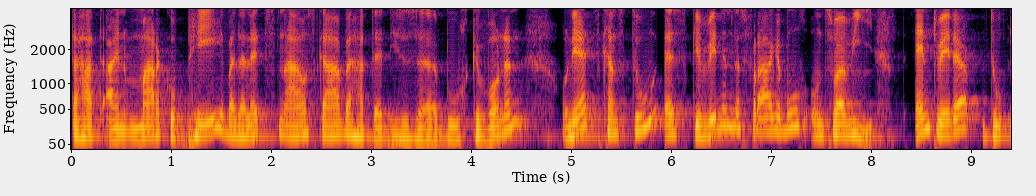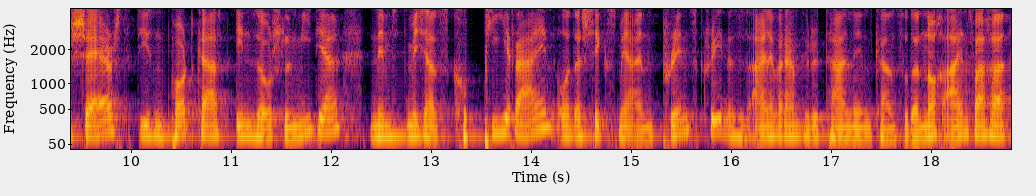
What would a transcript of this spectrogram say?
Da hat ein Marco P. bei der letzten Ausgabe hat er dieses äh, Buch gewonnen. Und jetzt kannst du es gewinnen, das Fragebuch. Und zwar wie? Entweder du sharest diesen Podcast in Social Media, nimmst mich als Kopie rein oder schickst mir einen Printscreen. Das ist eine Variante, wie du teilnehmen kannst. Oder noch einfacher,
